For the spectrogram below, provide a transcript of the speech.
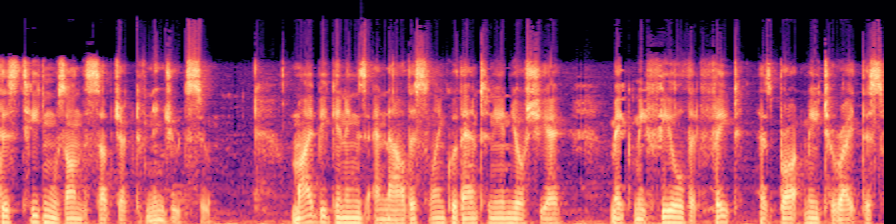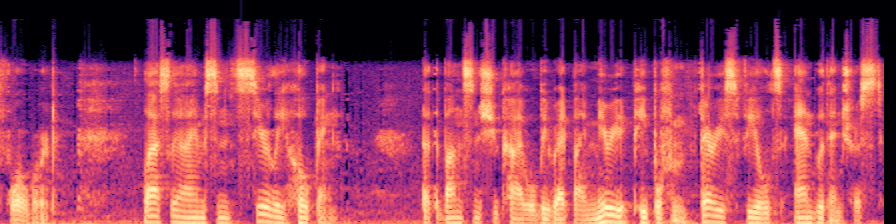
This teaching was on the subject of ninjutsu. My beginnings and now this link with Anthony and Yoshie make me feel that fate has brought me to write this foreword. Lastly, I am sincerely hoping that the Bansen Shukai will be read by myriad people from various fields and with interest,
